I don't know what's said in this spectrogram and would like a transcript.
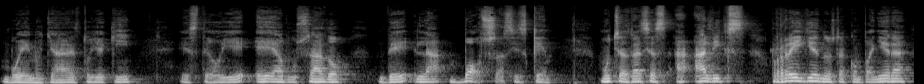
bueno, ya estoy aquí. Este, hoy he abusado de la voz, así es que Muchas gracias a Alex Reyes, nuestra compañera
